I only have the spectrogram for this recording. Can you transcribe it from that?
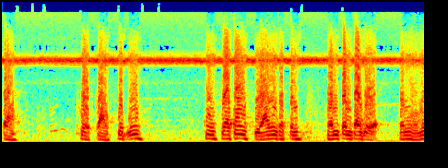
แต่ผูกกับจิตนี้ทั้งเสียทั้งเสียมันจะเป็นผลเป็นประโยชน์เห็นไหม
